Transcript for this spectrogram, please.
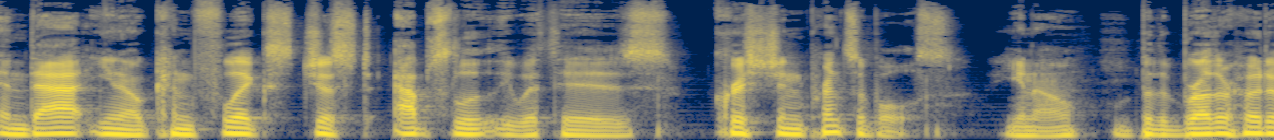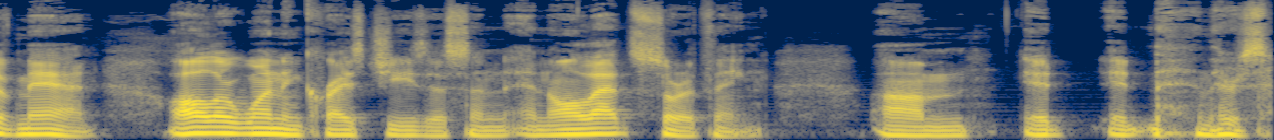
and that you know conflicts just absolutely with his Christian principles. You know, the brotherhood of man, all are one in Christ Jesus, and and all that sort of thing. Um, it it there's,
